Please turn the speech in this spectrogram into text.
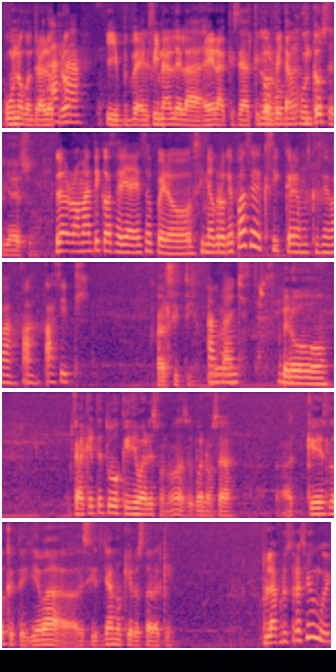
uno contra el otro Ajá. y el final de la era que sea que Lo compitan romántico juntos. sería eso. Lo romántico sería eso, pero si no creo que pase, sí creemos que se va a, a City, Al City. al. Manchester. sí. Pero, ¿a qué te tuvo que llevar eso, no? Bueno, o sea, ¿a ¿qué es lo que te lleva a decir, ya no quiero estar aquí? La frustración, güey.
